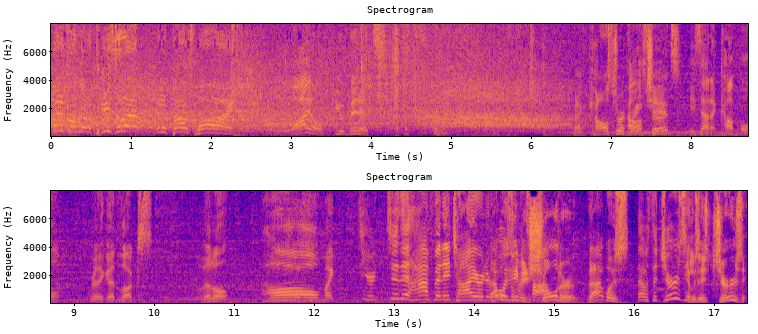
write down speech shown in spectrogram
Lindbom got a piece of that. And it bounced wide. A wild few minutes. Van Calster a great chance. He's had a couple really good looks. Little, oh, oh. my, you're to the half an inch higher. And it That wasn't even top. shoulder. That was That was the jersey. it was his jersey.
